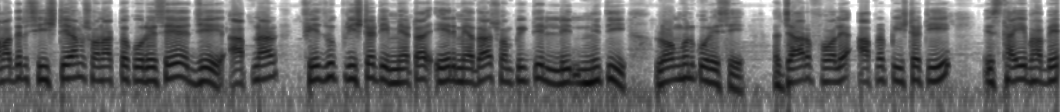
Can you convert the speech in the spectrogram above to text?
আমাদের সিস্টেম শনাক্ত করেছে যে আপনার ফেসবুক পৃষ্ঠাটি মেটা এর মেধা সম্পৃক্তির নীতি লঙ্ঘন করেছে যার ফলে আপনার পৃষ্ঠাটি স্থায়ীভাবে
